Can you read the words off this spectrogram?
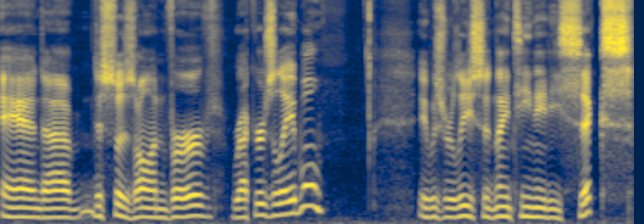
And uh, this was on Verve Records label. It was released in 1986.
